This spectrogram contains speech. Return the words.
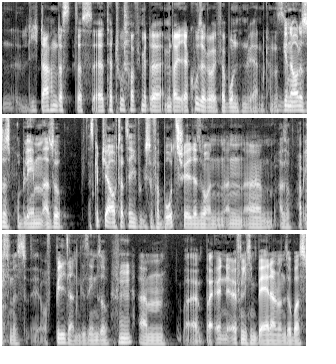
liegt daran, dass, dass äh, Tattoos häufig mit der, mit der Yakuza, glaube ich, verbunden werden kann. Das genau, das ist das Problem. Also es gibt ja auch tatsächlich wirklich so Verbotsschilder, so an, an ähm, also habe ich zumindest auf Bildern gesehen, so hm. ähm, bei, in öffentlichen Bädern und sowas,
